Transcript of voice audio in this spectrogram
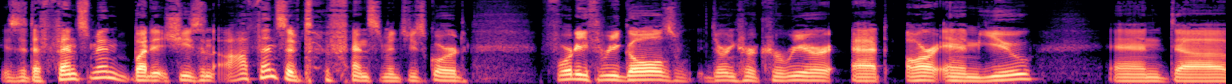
is a defenseman, but it, she's an offensive defenseman. She scored 43 goals during her career at RMU and uh,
